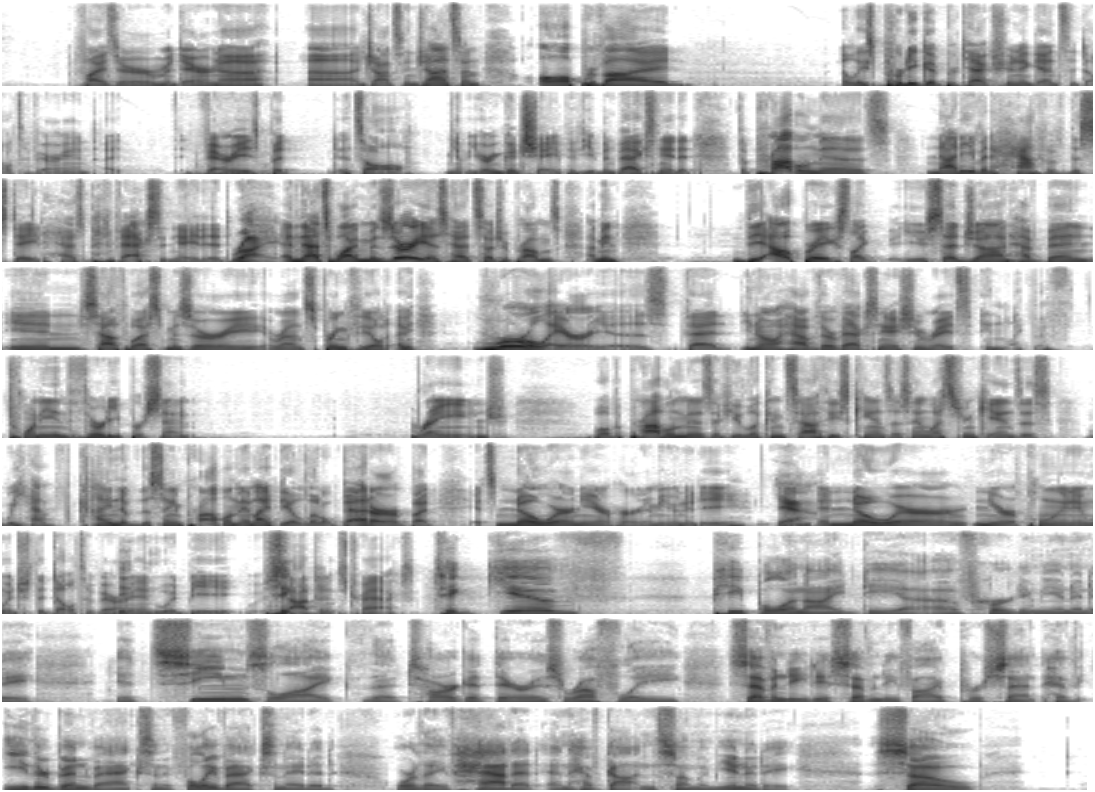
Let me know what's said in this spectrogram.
Pfizer, Moderna, uh, Johnson Johnson, all provide at least pretty good protection against the Delta variant. It varies, but it's all you know. You're in good shape if you've been vaccinated. The problem is not even half of the state has been vaccinated, right? And that's why Missouri has had such a problems. I mean, the outbreaks, like you said, John, have been in Southwest Missouri, around Springfield. I mean, rural areas that you know have their vaccination rates in like the 20 and 30 percent range. Well, the problem is if you look in southeast Kansas and western Kansas, we have kind of the same problem. It might be a little better, but it's nowhere near herd immunity. Yeah. And, and nowhere near a point in which the Delta variant would be stopped in its tracks. To give people an idea of herd immunity, it seems like the target there is roughly 70 to 75% have either been vaccinated, fully vaccinated, or they've had it and have gotten some immunity. So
